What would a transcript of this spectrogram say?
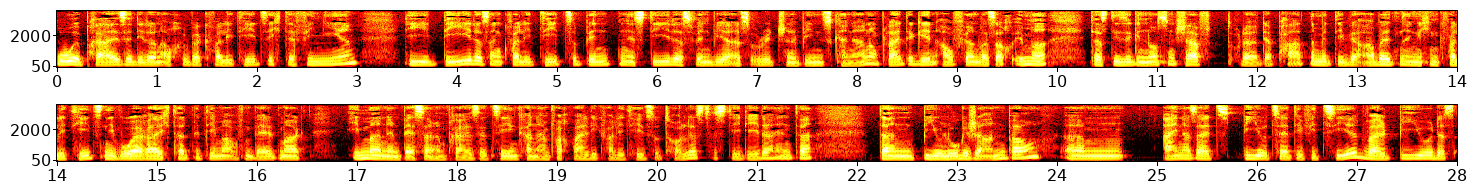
hohe Preise, die dann auch über Qualität sich definieren. Die Idee, das an Qualität zu binden, ist die, dass wenn wir als Original Beans, keine Ahnung, pleite gehen, aufhören, was auch immer, dass diese Genossenschaft oder der Partner, mit dem wir arbeiten, eigentlich ein Qualitätsniveau erreicht hat, mit dem er auf dem Weltmarkt immer einen besseren Preis erzielen kann, einfach weil die Qualität so toll ist. Das ist die Idee dahinter. Dann biologischer Anbau. Ähm, einerseits biozertifiziert, weil Bio das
